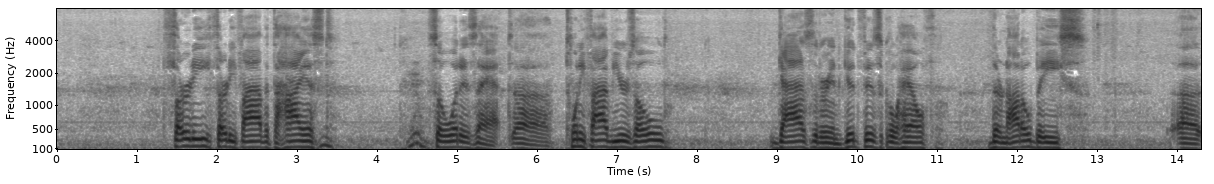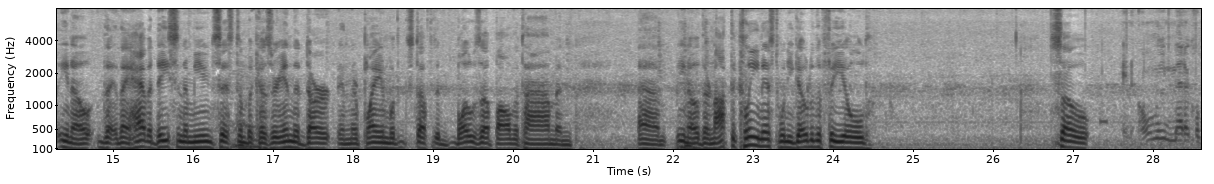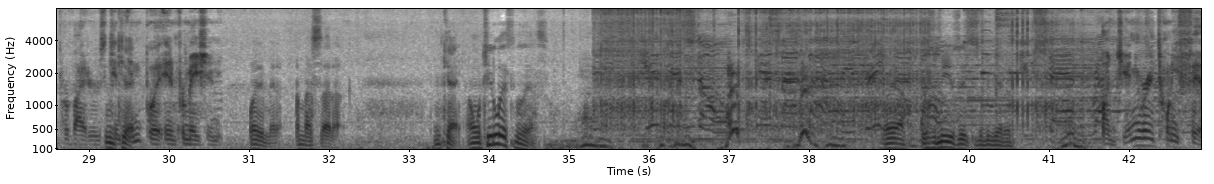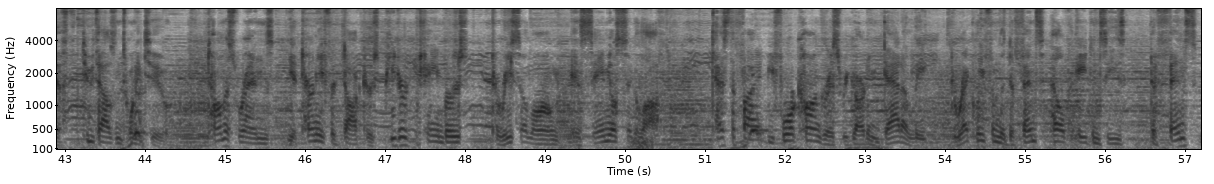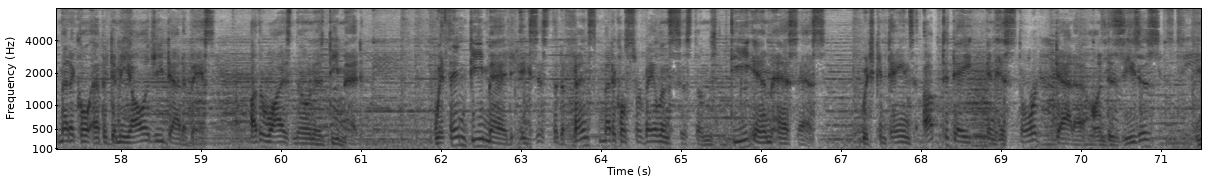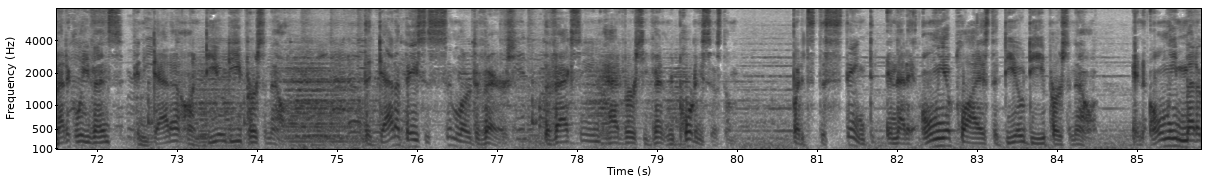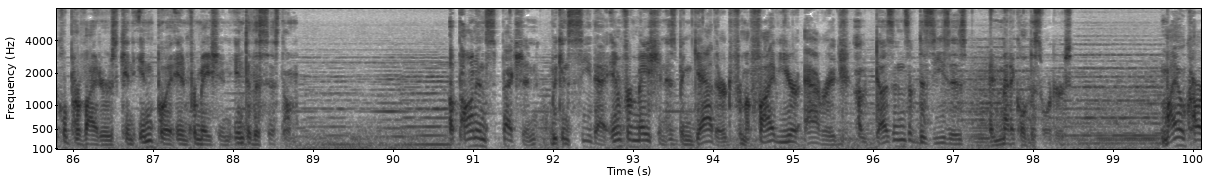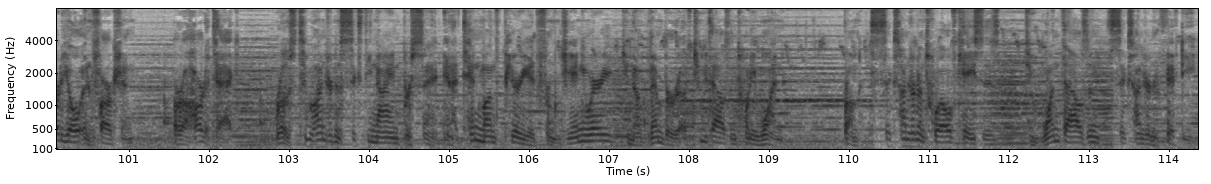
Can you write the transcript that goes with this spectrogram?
30, 35 at the highest. So what is that? Uh, 25 years old. Guys that are in good physical health. They're not obese. Uh, you know, they, they have a decent immune system because they're in the dirt and they're playing with stuff that blows up all the time. And, um, you know, they're not the cleanest when you go to the field. So, and only medical providers can Okay. input information wait a minute. I messed that up. Okay, I want you to listen to this. Yeah, there's music at the beginning. On January 25th, 2022, Thomas Renz, the attorney for doctors Peter Chambers, Teresa Long, and Samuel Sigoloff, testified before Congress regarding data leak directly from the Defense Health Agency's Defense Medical Epidemiology Database, otherwise known as DMED. Within DMED exists the Defense Medical Surveillance Systems DMSS, which contains up to date and historic data on diseases, medical events, and data on DoD personnel. The database is similar to VAERS, the Vaccine Adverse Event Reporting System, but it's distinct in that it only applies to DoD personnel, and only medical providers can input information into the system. Upon inspection, we can see that information has been gathered from a five year average of dozens of diseases and medical disorders. Myocardial infarction, or a heart attack, rose 269% in a 10 month period from January to November of 2021, from 612 cases to 1,650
